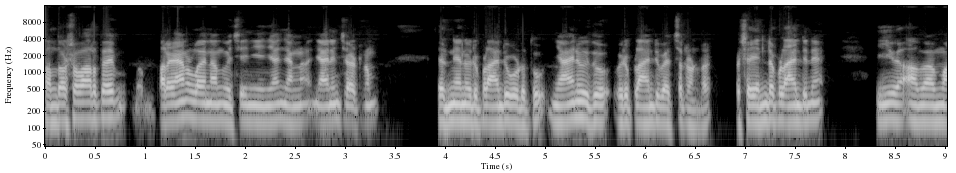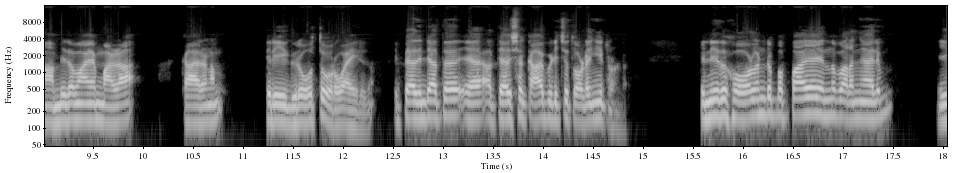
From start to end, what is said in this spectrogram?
സന്തോഷ വാർത്ത പറയാനുള്ളത് എന്നാന്ന് വെച്ച് കഴിഞ്ഞ് കഴിഞ്ഞാൽ ഞങ്ങൾ ഞാനും ചേട്ടനും ചേട്ടൻ ഞാൻ ഒരു പ്ലാന്റ് കൊടുത്തു. ഞാനും ഇത് ഒരു പ്ലാന്റ് വെച്ചിട്ടുണ്ട്. പക്ഷേ എന്റെ പ്ലാന്റിന് ഈ അമിതമായ മഴ കാരണം ഇത്തിരി ഗ്രോത്ത് കുറവായിരുന്നു. ഇപ്പോൾ അതിന്റെ അകത്ത് അത്യാവശ്യം കാ പിടിച്ച് തുടങ്ങിയിട്ടുണ്ട്. പിന്നെ ഇത് ഹോളണ്ട് പപ്പായ എന്ന് പറഞ്ഞാലും ഈ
